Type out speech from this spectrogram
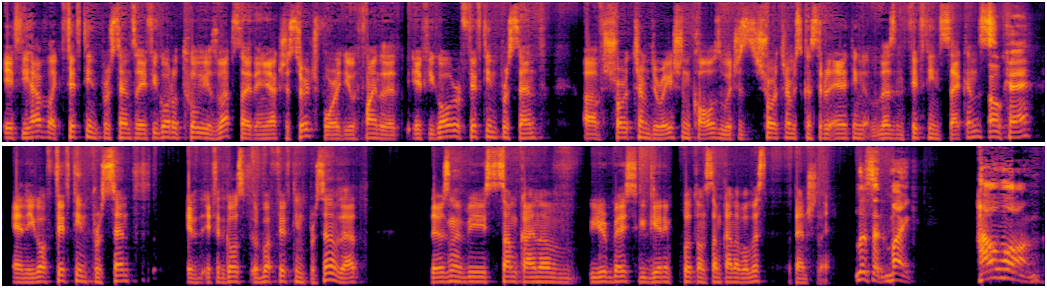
if you have like 15 percent, so if you go to Twilio's website and you actually search for it, you'll find that if you go over 15 percent of short-term duration calls, which is short-term is considered anything less than 15 seconds, Okay. and you go 15%, if, if it goes above 15% of that, there's going to be some kind of, you're basically getting put on some kind of a list potentially. Listen, Mike, how long,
